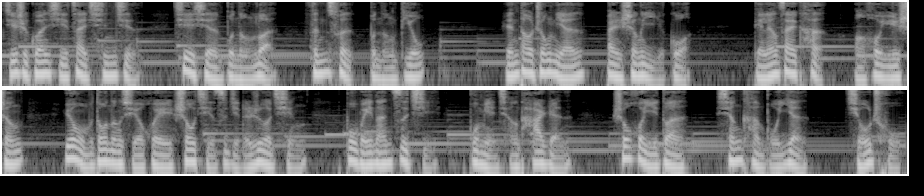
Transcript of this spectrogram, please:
即使关系再亲近，界限不能乱，分寸不能丢。人到中年，半生已过，点亮再看，往后余生，愿我们都能学会收起自己的热情，不为难自己，不勉强他人，收获一段相看不厌、久处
